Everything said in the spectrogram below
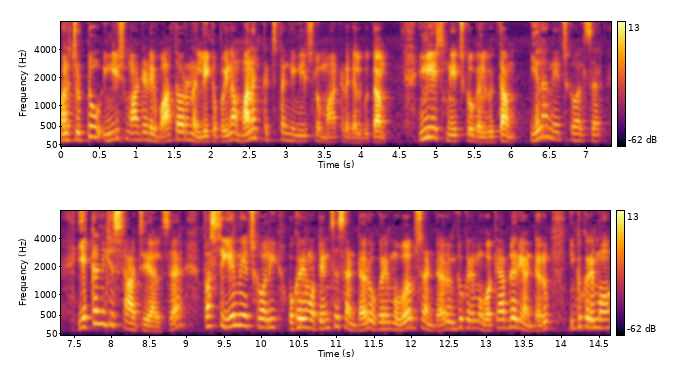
మన చుట్టూ ఇంగ్లీష్ మాట్లాడే వాతావరణం లేకపోయినా మనం ఖచ్చితంగా ఇంగ్లీష్లో మాట్లాడగలుగుతాం. ఇంగ్లీష్ నేర్చుకోగలుగుతాం. ఎలా నేర్చుకోవాలి సార్? ఎక్కడి నుంచి స్టార్ట్ చేయాలి సార్? ఫస్ట్ ఏం నేర్చుకోవాలి? ఒకరేమో టెన్సెస్ అంటారు ఒకరేమో వర్బ్స్ అంటారు ఇంకొకరేమో వొకాబులరీ అంటారు ఇంకొకరేమో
